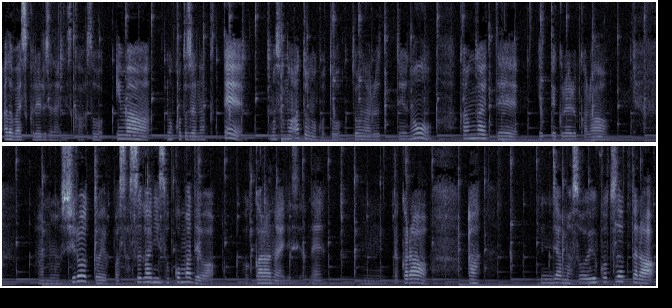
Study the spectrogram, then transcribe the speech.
アドバイスくれるじゃないですか。そう今のことじゃなくて、まあ、その後のことどうなるっていうのを考えて言ってくれるからあの素人はやっぱさすがにそこまではわからないですよね。からあじゃあまあそういうことだったら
